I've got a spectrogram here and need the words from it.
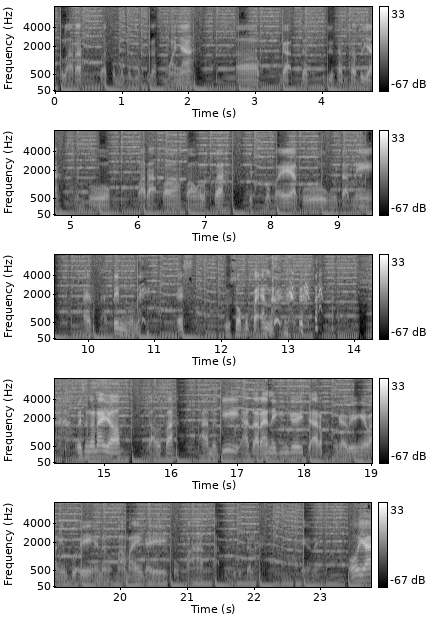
satu laras buat teman-teman kita semuanya. Nggak uh, bisa sebutin satu-satu ya untuk para pawang-pawang lebah. Wis pokoknya aku ngucap nih air batin ngono wis dosaku PN wis ngono ya nggak usah. Anu ki acara ini ki arep gawe ngewangi mbuke ngono. Mamae gawe kopat tak itu lah Oh ya,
